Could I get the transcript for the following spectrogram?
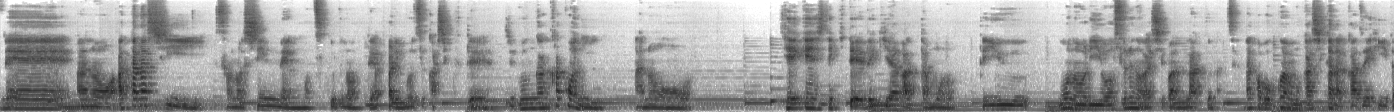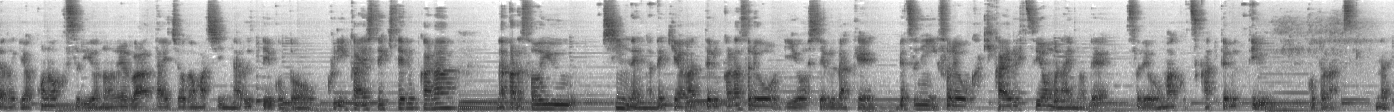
で、あの、新しいその信念を作るのってやっぱり難しくて、自分が過去に、あの、経験してきて出来上がったものっっていうものを利用するのが一番楽なんですよ。なんか僕は昔から風邪ひいた時はこの薬を飲めば体調がマシになるっていうことを繰り返してきてるから、だからそういう信念が出来上がってるからそれを利用してるだけ。別にそれを書き換える必要もないので、それをうまく使ってるっていうことなんですよね。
